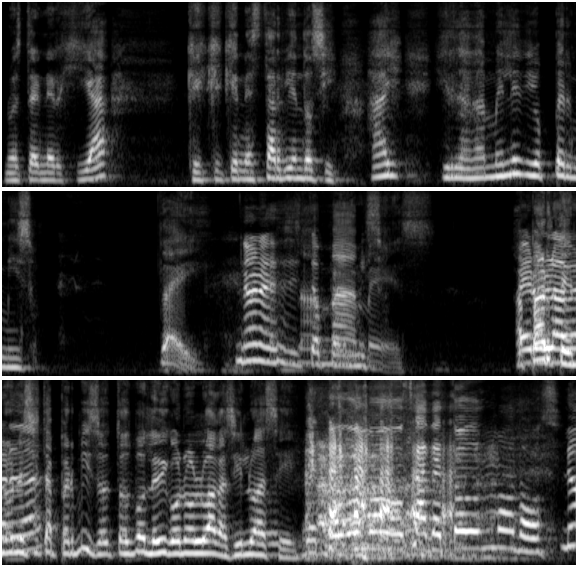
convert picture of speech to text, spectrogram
nuestra energía que, que, que en estar viendo si, ay, y Radamé le dio permiso. No necesito no permiso. mames. Pero Aparte, no necesita permiso. Entonces le digo, no lo hagas, y lo hace. De todos modos, o sea, de todos modos. No,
